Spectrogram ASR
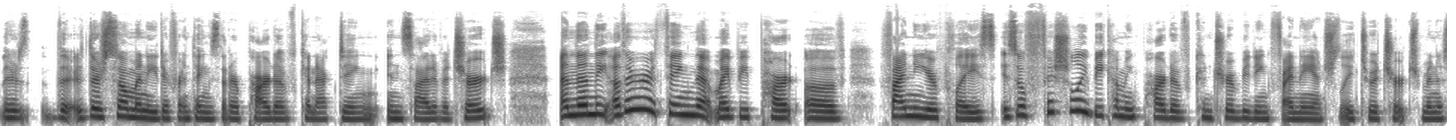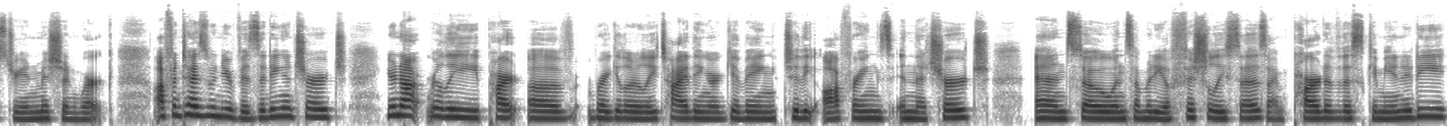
There's there, there's so many different things that are part of connecting inside of a church. And then the other thing that might be part of finding your place is officially becoming part of contributing financially to a church ministry and mission work. Oftentimes, when you're visiting a church, you're not really part of regularly tithing or giving to the offerings in the church. And so when somebody officially says, I'm part of this community,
